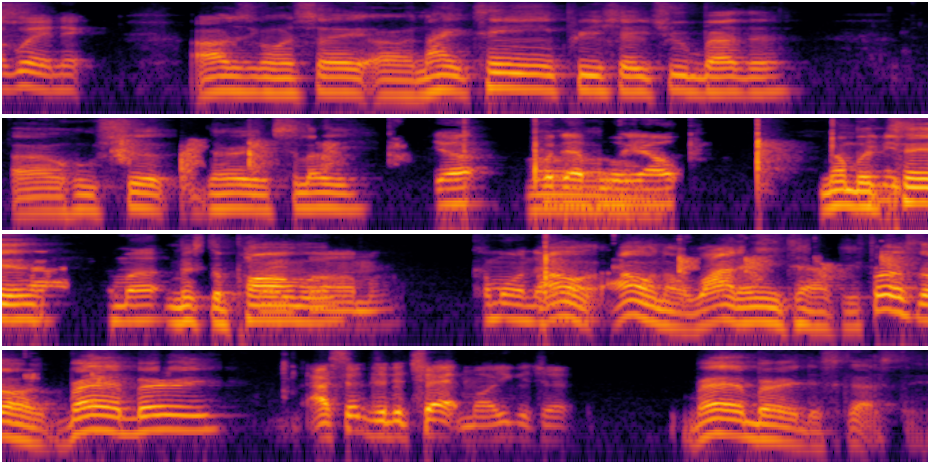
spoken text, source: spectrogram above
oh, go ahead, Nick. I was just gonna say, uh, 19. Appreciate you, brother. Uh, who shook Darius Slay. Yep. put um, that boy um, out. Number 10, Mr. Palmer. Come on now. I don't, I don't know why they ain't tackling. First off, Bradberry. I sent it to the chat, Mo. You can check. Bradberry disgusting.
